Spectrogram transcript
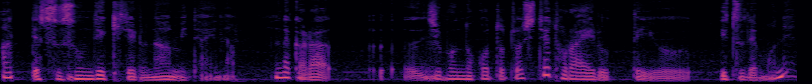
あって進んできてるなみたいな。だから自分のこととして捉えるっていういつでもね、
